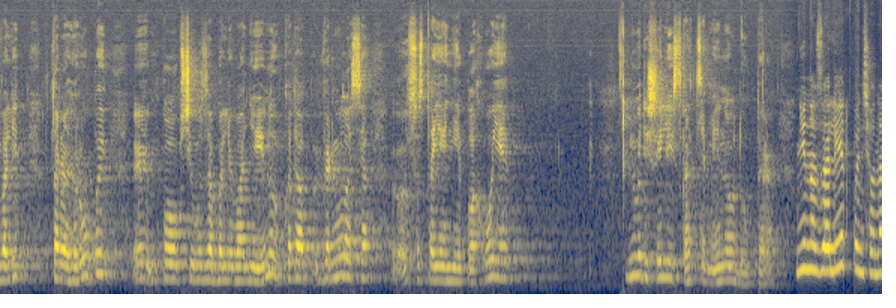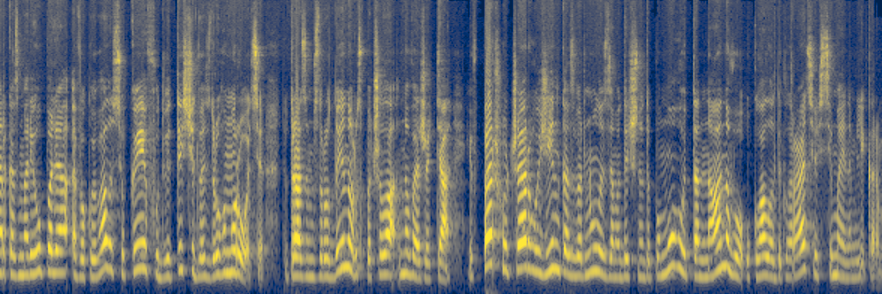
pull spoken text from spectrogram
инвалид второй группы э, по общему заболеванию. И, Ну, когда вернулась, э, состояние плохое, ну, решили искать семейного доктора. Ніна Заліт, пенсіонерка з Маріуполя, евакуювалась у Київ у 2022 році. Тут разом з родиною розпочала нове життя. І в першу чергу жінка звернулася за медичною допомогою та наново уклала декларацію з сімейним лікарем.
